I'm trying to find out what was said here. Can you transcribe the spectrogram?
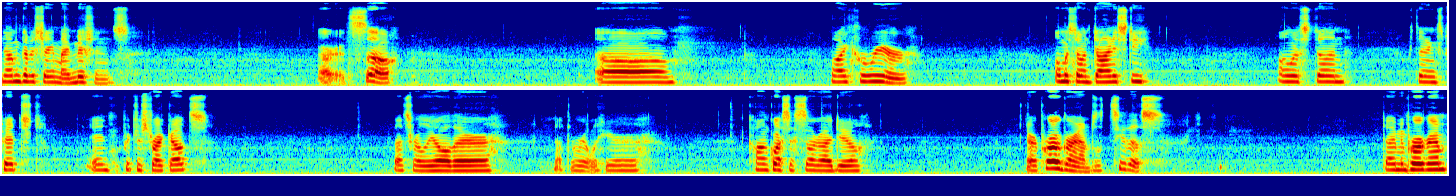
Now I'm going to show you my missions. Alright, so. Um. My career. Almost done Dynasty. Almost done innings pitched and pitcher strikeouts. That's really all there. Nothing really here. Conquest I still gotta do. Our programs, let's see this. Diamond program,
